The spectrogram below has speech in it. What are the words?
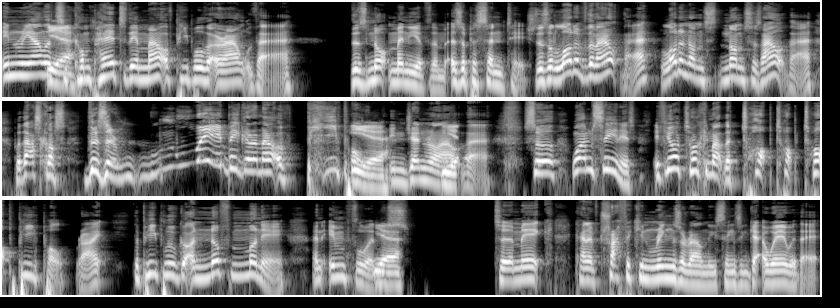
in reality, Yeah. compared to the amount of people that are out there, there's not many of them as a percentage. There's a lot of them out there, a lot of non- nonsense out there, but that's because there's a way bigger amount of people Yeah. in general out Yeah. there. So what I'm saying is, if you're talking about the top, top, top people, right? The people who've got enough money and influence. Yeah. To make kind of trafficking rings around these things and get away with it,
